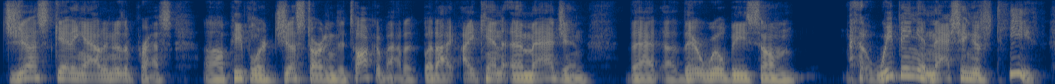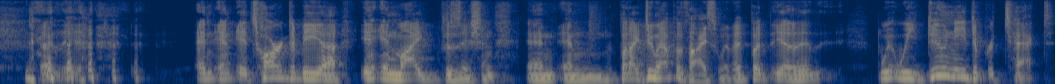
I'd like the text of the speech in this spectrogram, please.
just getting out into the press. Uh, people are just starting to talk about it, but I, I can imagine that uh, there will be some weeping and gnashing of teeth. And and it's hard to be uh, in, in, my position, and and but I do empathize with it. But yeah, we we do need to protect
